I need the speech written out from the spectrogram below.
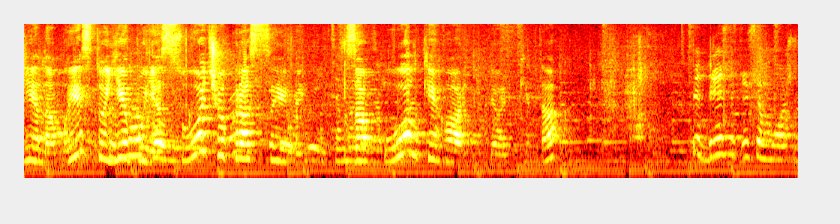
є намисто, є поясочок красивий, заколки гарні ляльки, так? Підрізати усе можна.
